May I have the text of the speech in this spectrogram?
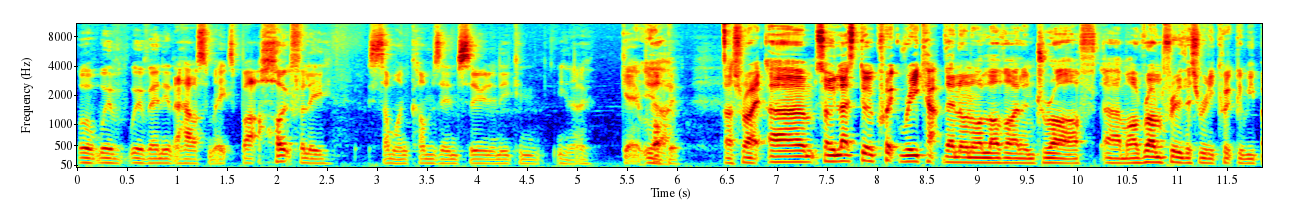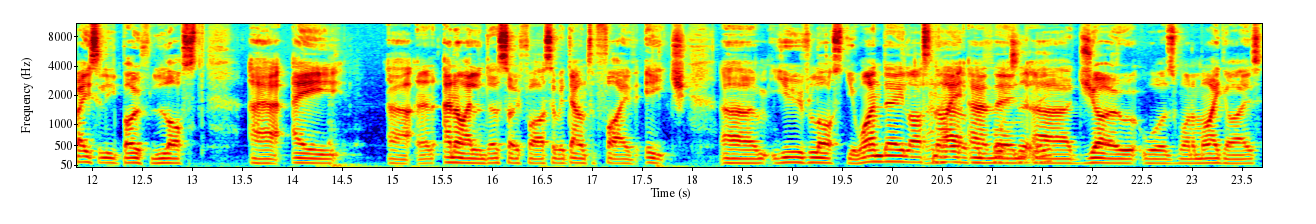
with with any of the housemates. But hopefully, someone comes in soon and he can you know get it Yeah. popping. That's right. Um, so let's do a quick recap then on our Love Island draft. Um, I'll run through this really quickly. We basically both lost uh, a uh, an, an Islander so far, so we're down to five each. Um, you've lost Yewande last I night, and then uh, Joe was one of my guys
